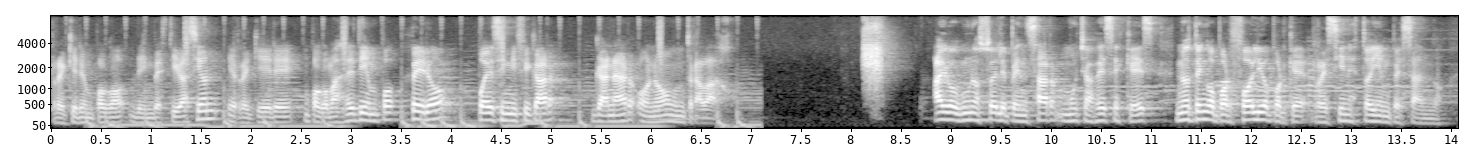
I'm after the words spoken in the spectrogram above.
Requiere un poco de investigación y requiere un poco más de tiempo, pero puede significar ganar o no un trabajo. Algo que uno suele pensar muchas veces que es no tengo portfolio porque recién estoy empezando.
